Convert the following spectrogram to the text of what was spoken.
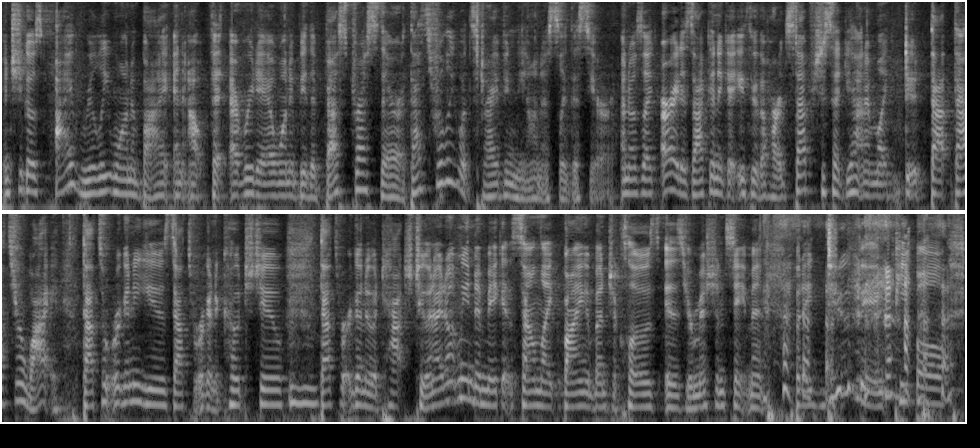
And she goes, I really want to buy an outfit every day. I want to be the best dressed there. That's really what's driving me, honestly, this year. And I was like, all right, is that going to get you through the hard stuff? She said, yeah. And I'm like, dude, that that's your why. That's what we're going to use. That's what we're going to coach to. Mm-hmm. That's what we're going to attach to. And I don't mean to make it sound like buying a bunch of clothes is your mission statement, but I do think people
